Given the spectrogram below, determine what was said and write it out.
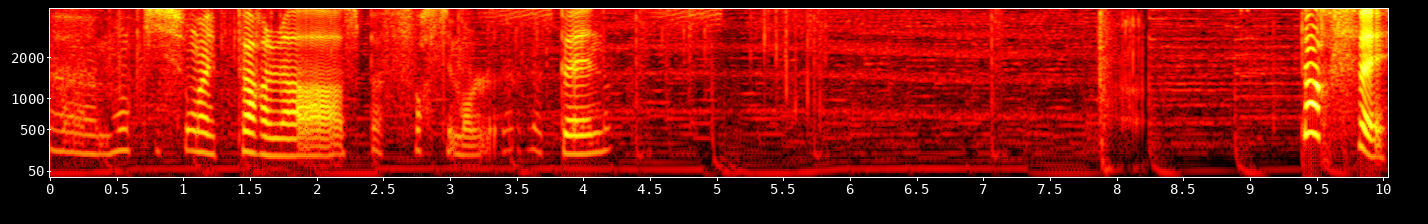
Euh, mon petit son est par là, c'est pas forcément la peine. Parfait.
